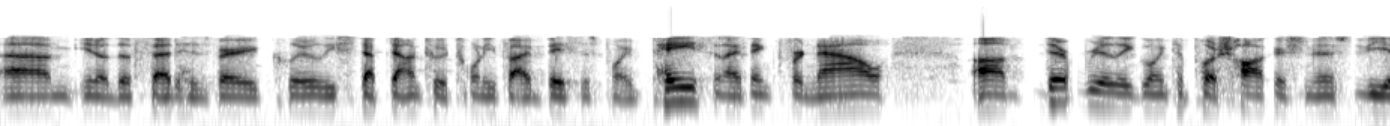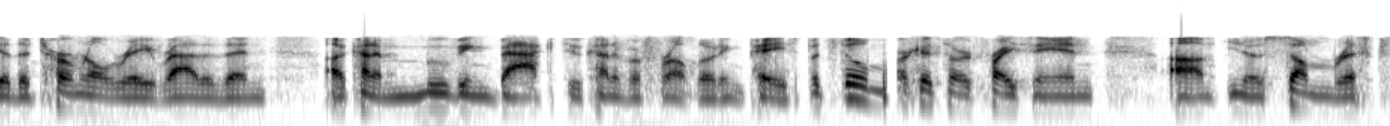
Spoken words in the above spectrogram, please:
Um, you know, the Fed has very clearly stepped down to a 25 basis point pace, and I think for now, um, they're really going to push hawkishness via the terminal rate rather than uh, kind of moving back to kind of a front-loading pace. But still, markets are pricing in, um, you know, some risks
